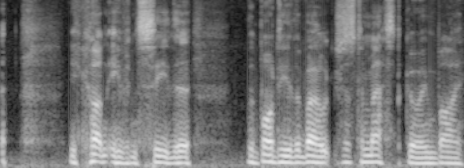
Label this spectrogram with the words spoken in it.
you can't even see the the body of the boat, just a mast going by.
